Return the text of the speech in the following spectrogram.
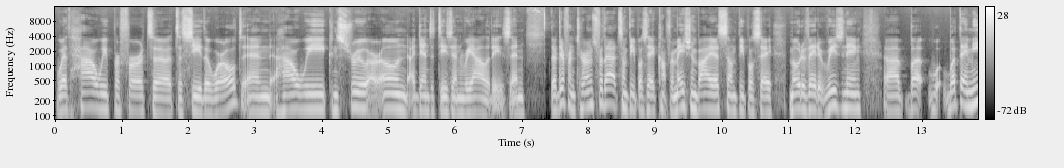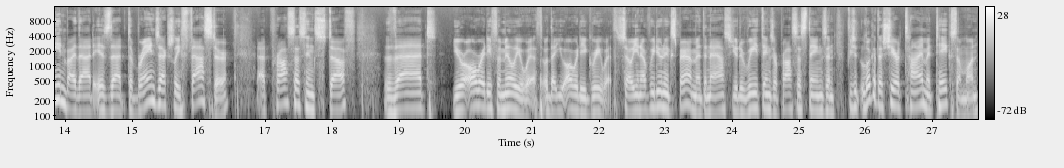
with how we prefer to to see the world and how we construe our own identities and realities, and there are different terms for that. Some people say confirmation bias, some people say motivated reasoning. Uh, but w- what they mean by that is that the brain's actually faster at processing stuff that you're already familiar with or that you already agree with. So, you know, if we do an experiment and ask you to read things or process things, and if you look at the sheer time it takes someone,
